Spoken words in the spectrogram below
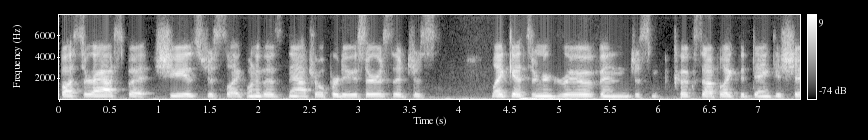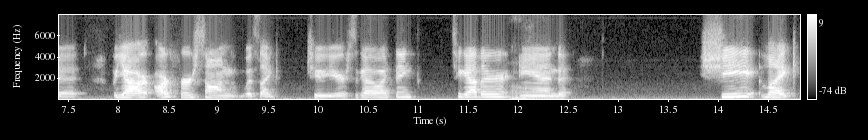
busts her ass, but she is just like one of those natural producers that just like gets in her groove and just cooks up like the dankest shit. But yeah, our, our first song was like two years ago, I think, together. Oh. And she like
